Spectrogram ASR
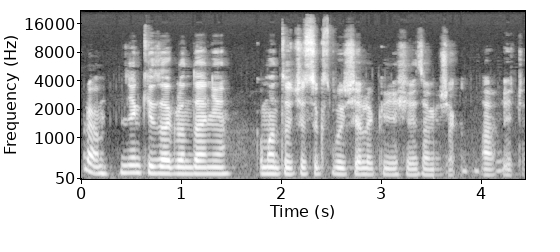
Dobra, dzięki za oglądanie. Komentujcie, subskrybujcie, lajkujcie się, zamieszek. A, wiecie.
